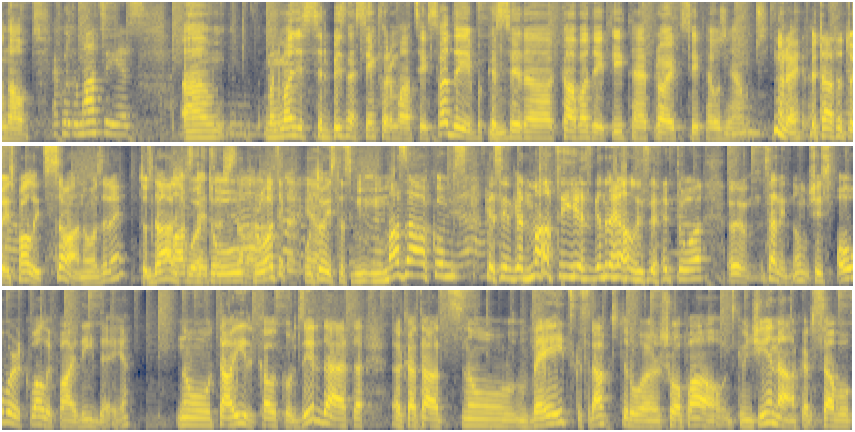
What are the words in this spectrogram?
un audz. Ko tu mācījies? Um, man maģistrs ir biznesa informācijas vadība, kas mm. ir uh, kā vadīt IT projektus, IT uzņēmumus. Nu, re, bet tā tad tu esi palicis savā nozarē. Tu dari, ko tu proti, nozarē, un jā. tu esi tas mazākums, kas ir gan mācījies, gan realizē to. Uh, Sanīt, nu, šis overqualified ideja. Nu, tā ir kaut kur dzirdēta, uh, kā tāds nu, veids, kas raksturo šo paudzi, ka viņš ienāk ar savu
